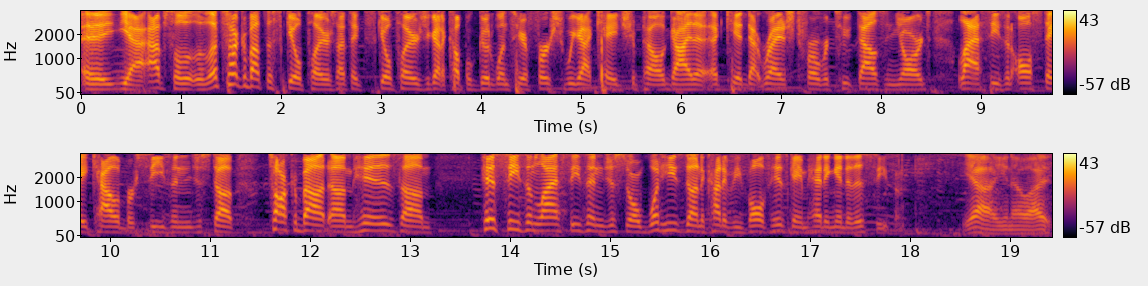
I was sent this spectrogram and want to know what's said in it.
uh, yeah, absolutely. Let's talk about the skill players. I think the skill players, you got a couple good ones here. First, we got Cade Chappelle, a guy that a kid that registered for over 2,000 yards last season, all state caliber season. Just uh, talk about um, his um, his season last season, just or what he's done to kind of evolve his game heading into this season. Yeah, you know, I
